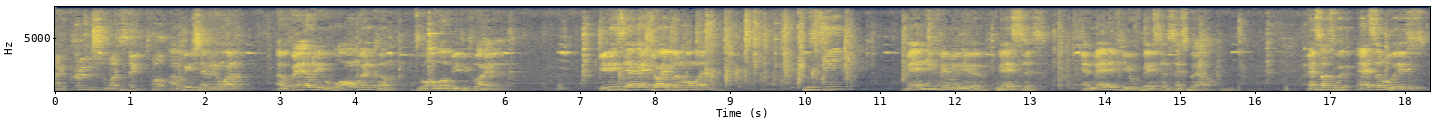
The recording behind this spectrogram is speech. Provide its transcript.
And crews from, I think, 12 I wish everyone a very warm welcome to our beautiful island. It is an enjoyable moment to see many familiar faces and many few faces as well. As, always- as always,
